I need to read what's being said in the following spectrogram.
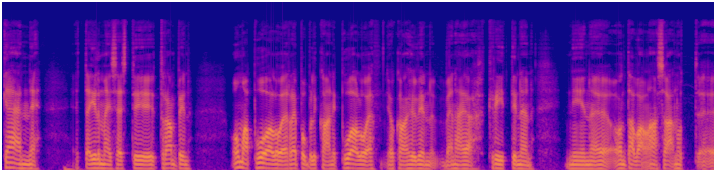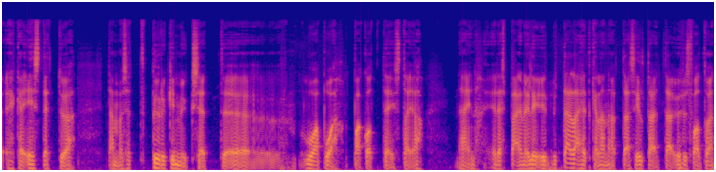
käänne, että ilmeisesti Trumpin oma puolue, republikaanipuolue, joka on hyvin Venäjä-kriittinen, niin on tavallaan saanut ehkä estettyä tämmöiset pyrkimykset luopua pakotteista ja näin edespäin. Eli nyt tällä hetkellä näyttää siltä, että Yhdysvaltojen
